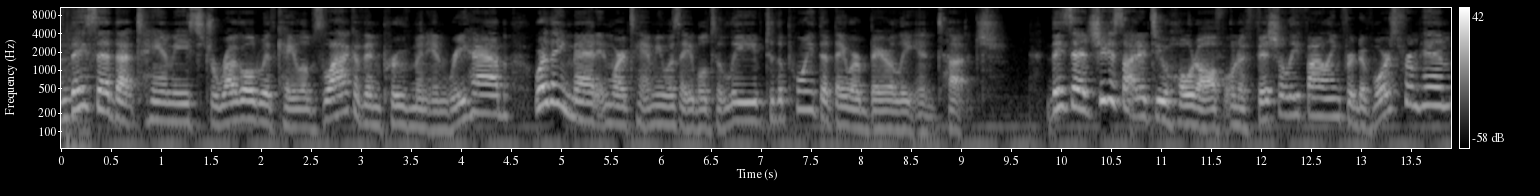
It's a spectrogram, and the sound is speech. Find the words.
They said that Tammy struggled with Caleb's lack of improvement in rehab, where they met and where Tammy was able to leave to the point that they were barely in touch. They said she decided to hold off on officially filing for divorce from him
